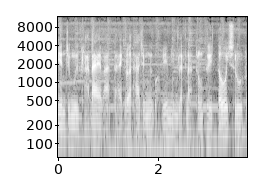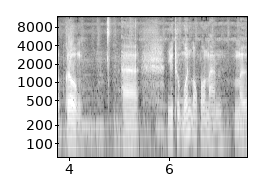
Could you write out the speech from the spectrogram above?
មានជំងឺខ្លះដែរបាទតែគ្រាន់ថាជំងឺរបស់វាមានលក្ខណៈទ្រង់ទ្រាយតូចស្រួលគ្រប់គ្រងអឺ YouTube មុនបងប្អូនបានមើល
